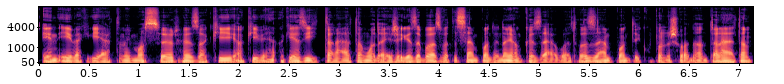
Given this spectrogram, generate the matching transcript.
én évekig jártam egy masszörhöz, aki, aki, aki ez így találtam oda, és igazából az volt a szempont, hogy nagyon közel volt hozzám, pont egy kuponos oldalon találtam,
